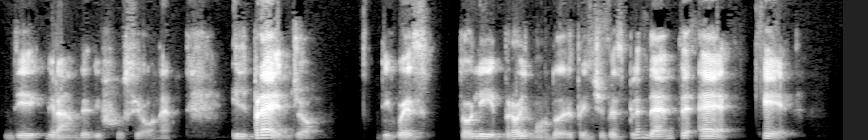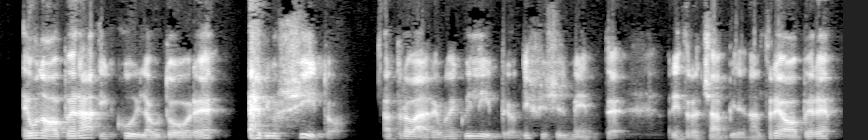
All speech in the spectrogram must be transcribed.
di grande diffusione. Il pregio di questo libro, Il mondo del principe splendente, è che è un'opera in cui l'autore è riuscito a trovare un equilibrio difficilmente rintracciabile in altre opere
